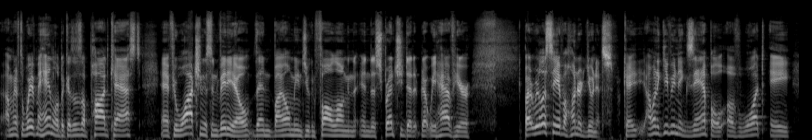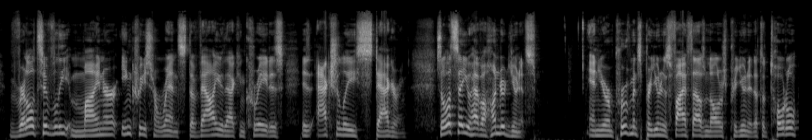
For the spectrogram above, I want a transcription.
I'm gonna have to wave my hand a little because this is a podcast. And if you're watching this in video, then by all means, you can follow along in, in the spreadsheet that, that we have here. But let's say you have 100 units. Okay. I want to give you an example of what a relatively minor increase in rents, the value that can create is, is actually staggering. So let's say you have 100 units and your improvements per unit is $5,000 per unit. That's a total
